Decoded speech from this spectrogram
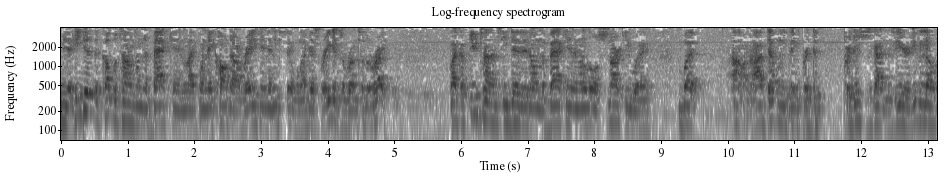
Yeah, he did it a couple times on the back end, like when they called out Reagan, and he said, "Well, I guess Reagan's a run to the right." Like a few times, he did it on the back end in a little snarky way, but I don't know. I definitely think produ- producers got in his ear, even though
